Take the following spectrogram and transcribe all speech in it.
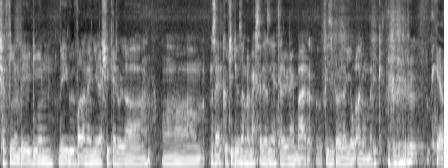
és a film végén végül valamennyire sikerül a, a, az erkölcsi győzelmet megszerezni a Terrynek, bár fizikailag jól agyonverik. Igen,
